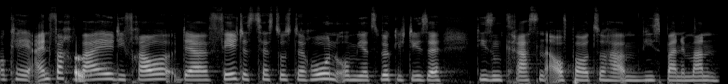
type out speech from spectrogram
Okay, einfach also, weil die Frau, der fehlt das Testosteron, um jetzt wirklich diese, diesen krassen Aufbau zu haben, wie es bei einem Mann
